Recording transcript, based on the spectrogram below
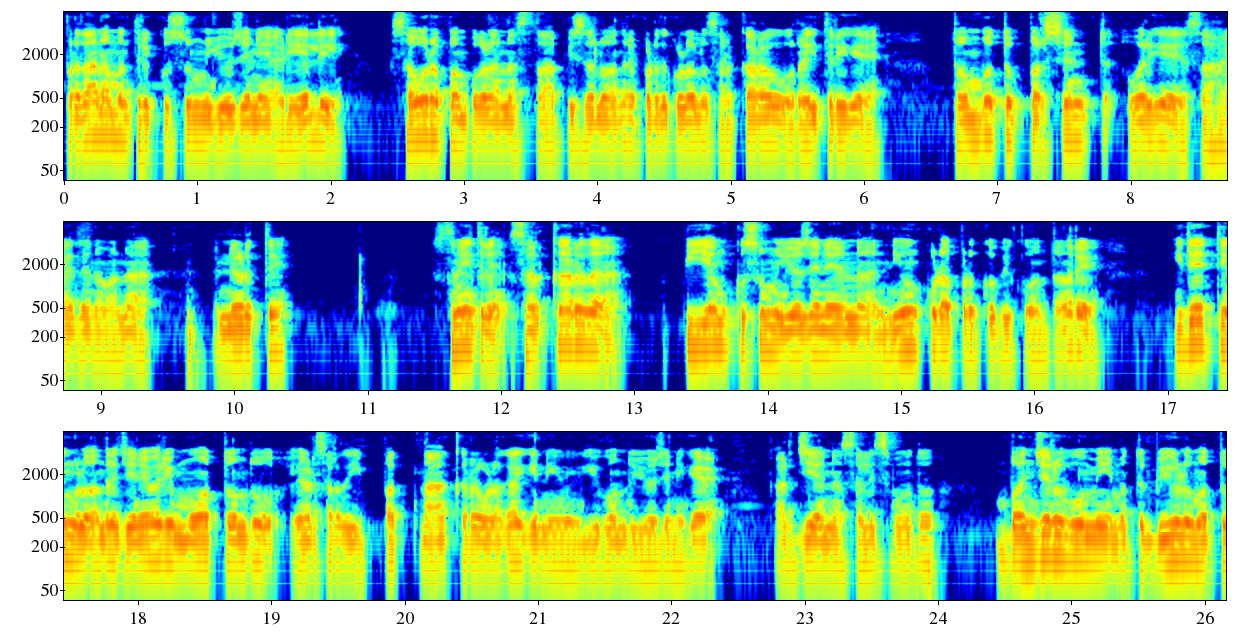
ಪ್ರಧಾನಮಂತ್ರಿ ಕುಸುಮ್ ಯೋಜನೆ ಅಡಿಯಲ್ಲಿ ಸೌರ ಪಂಪ್ಗಳನ್ನು ಸ್ಥಾಪಿಸಲು ಅಂದರೆ ಪಡೆದುಕೊಳ್ಳಲು ಸರ್ಕಾರವು ರೈತರಿಗೆ ತೊಂಬತ್ತು ಪರ್ಸೆಂಟ್ವರೆಗೆ ಸಹಾಯಧನವನ್ನು ನೀಡುತ್ತೆ. ಸ್ನೇಹಿತರೆ, ಸರ್ಕಾರದ ಪಿ ಎಂ ಕುಸುಮ್ ಯೋಜನೆಯನ್ನು ನೀವು ಕೂಡ ಪಡ್ಕೋಬೇಕು ಅಂತಂದರೆ ಇದೇ ತಿಂಗಳು, ಅಂದರೆ ಜನವರಿ ಮೂವತ್ತೊಂದು ಎರಡು ಸಾವಿರದ ಇಪ್ಪತ್ತ್ನಾಲ್ಕರ ಒಳಗಾಗಿ ನೀವು ಈ ಒಂದು ಯೋಜನೆಗೆ ಅರ್ಜಿಯನ್ನು ಸಲ್ಲಿಸಬಹುದು. ಬಂಜರು ಭೂಮಿ ಮತ್ತು ಬೀಳು ಮತ್ತು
